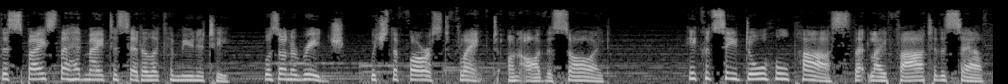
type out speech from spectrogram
The space they had made to settle a community was on a ridge which the forest flanked on either side. He could see Dorhul Pass that lay far to the south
